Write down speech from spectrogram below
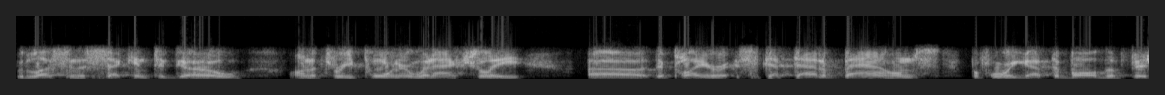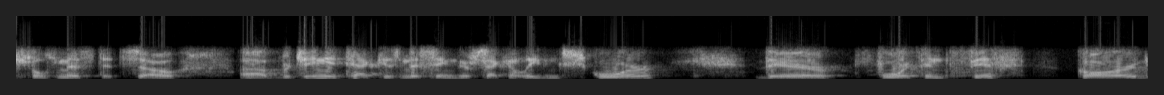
with less than a second to go on a three pointer when actually uh, the player stepped out of bounds before he got the ball. The officials missed it. So uh, Virginia Tech is missing their second leading scorer. Their fourth and fifth guard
